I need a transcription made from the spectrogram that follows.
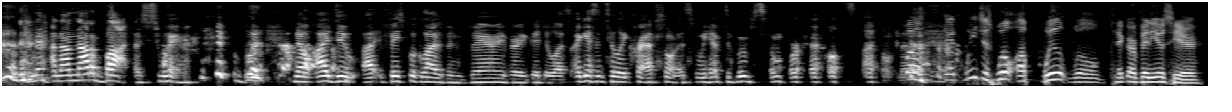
and, and i'm not a bot i swear but no i do I, facebook live has been very very good to us i guess until it craps on us and we have to move somewhere else i don't know Well, and we just will up. We'll we'll take our videos here,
